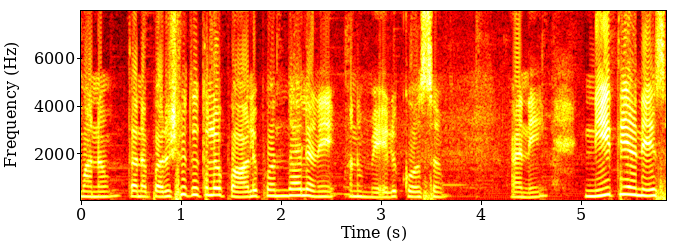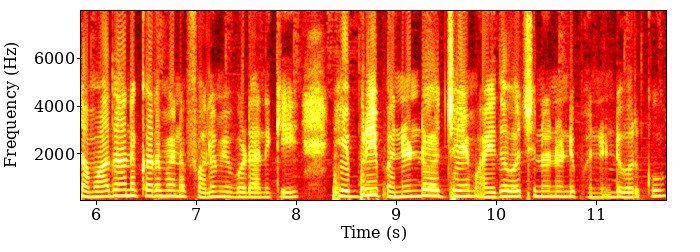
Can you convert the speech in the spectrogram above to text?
మనం తన పరిశుద్ధతలో పాలు పొందాలని మన మేలు కోసం అని నీతి అనే సమాధానకరమైన ఫలం ఇవ్వడానికి హెబ్రి పన్నెండో అధ్యాయం ఐదవ వచనం నుండి పన్నెండు వరకు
